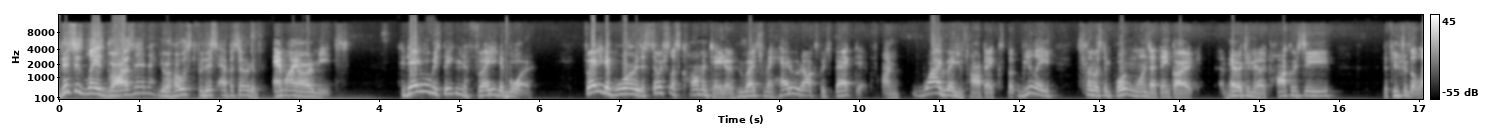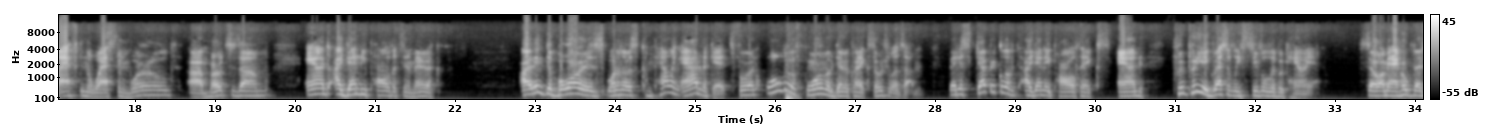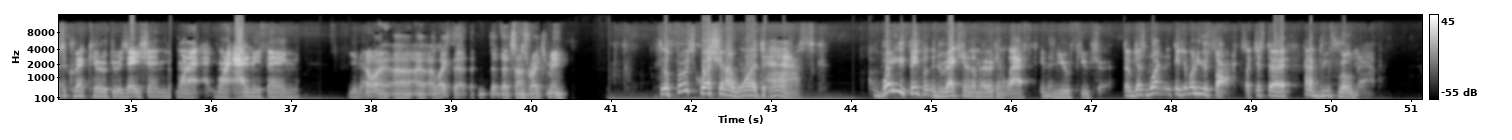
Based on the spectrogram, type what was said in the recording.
This is Blaise Brosnan, your host for this episode of MIR Meets. Today we'll be speaking to Freddie DeBoer. Freddie DeBoer is a socialist commentator who writes from a heterodox perspective on a wide range of topics, but really some of the most important ones I think are American meritocracy, the future of the left in the Western world, uh, Marxism, and identity politics in America. I think DeBoer is one of those compelling advocates for an older form of democratic socialism that is skeptical of identity politics and pr- pretty aggressively civil libertarian. So, I mean, I hope that's a correct characterization. You want to you want to add anything? You know, no, I, uh, I, I like that. that. That sounds right to me. So, the first question I wanted to ask: What do you think about the direction of the American left in the near future? So, just what what are your thoughts? Like, just a kind of brief roadmap.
